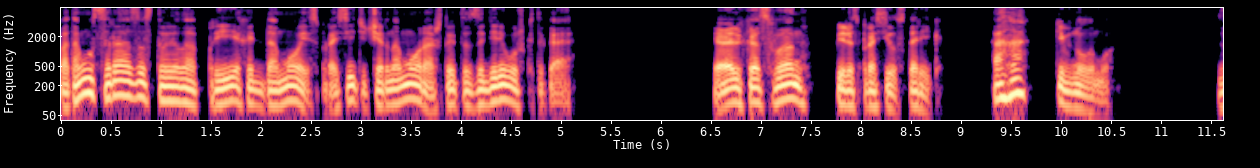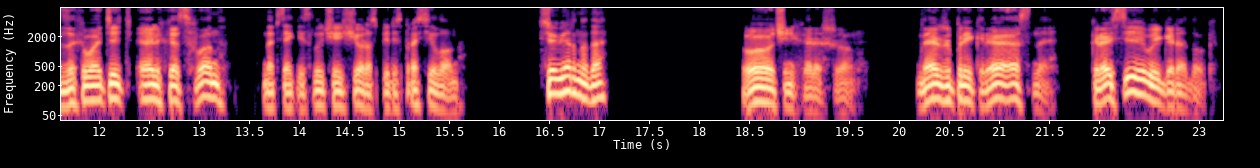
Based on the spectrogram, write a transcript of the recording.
Потому сразу стоило приехать домой и спросить у Черномора, что это за деревушка такая. «Аль-Хасфан?» — переспросил старик. «Ага», — кивнул ему. «Захватить Аль-Хасфан?» — на всякий случай еще раз переспросил он. «Все верно, да?» «Очень хорошо. Даже прекрасно. Красивый городок»,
